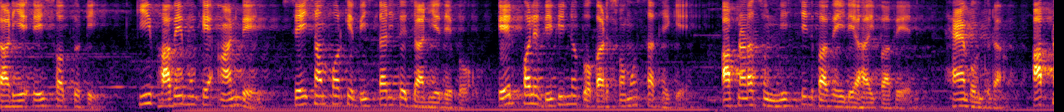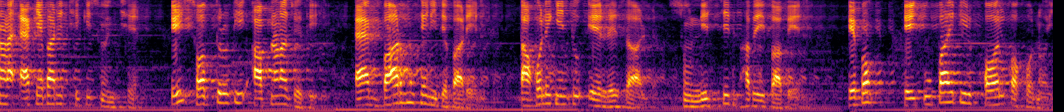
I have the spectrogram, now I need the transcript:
দাঁড়িয়ে এই শব্দটি কীভাবে মুখে আনবেন সেই সম্পর্কে বিস্তারিত জানিয়ে দেব। এর ফলে বিভিন্ন প্রকার সমস্যা থেকে আপনারা সুনিশ্চিতভাবেই রেহাই পাবেন। হ্যাঁ বন্ধুরা, আপনারা একেবারে ঠিকই শুনছেন। এই শব্দটি আপনারা যদি একবার মুখে নিতে পারেন তাহলে কিন্তু এর রেজাল্ট সুনিশ্চিতভাবেই পাবেন। এবং এই উপায়টির ফল কখনোই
